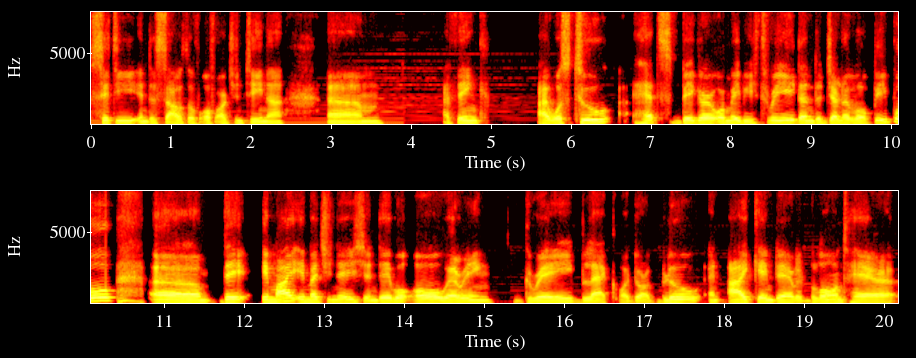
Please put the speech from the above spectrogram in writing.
city in the south of, of Argentina. Um, I think I was two heads bigger or maybe three than the general people. Um, they, in my imagination, they were all wearing gray, black, or dark blue. And I came there with blonde hair,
